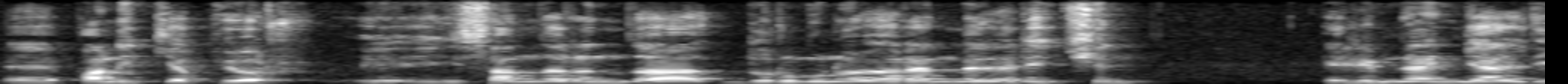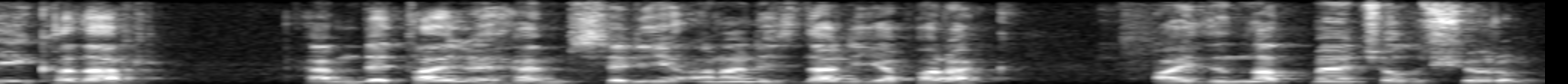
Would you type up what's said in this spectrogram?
e, panik yapıyor. Ee, İnsanların da durumunu öğrenmeleri için elimden geldiği kadar hem detaylı hem seri analizler yaparak aydınlatmaya çalışıyorum.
